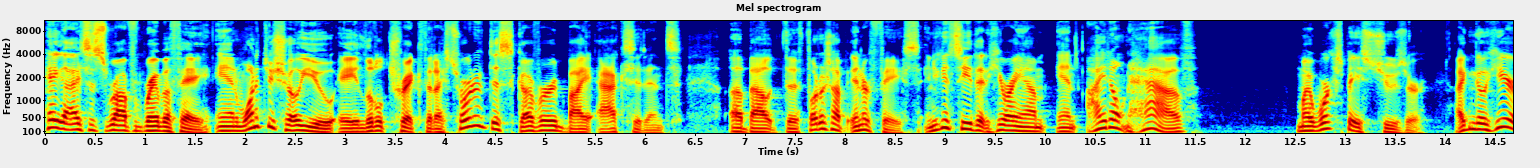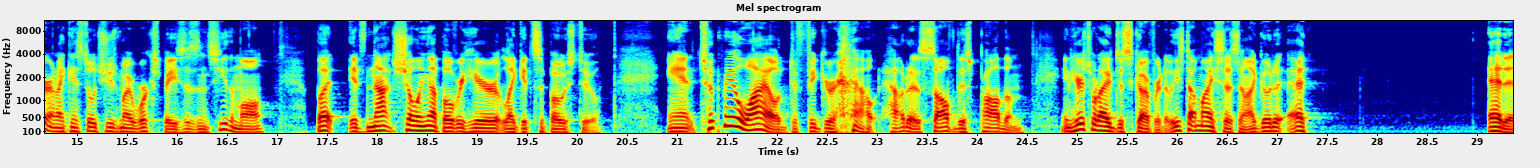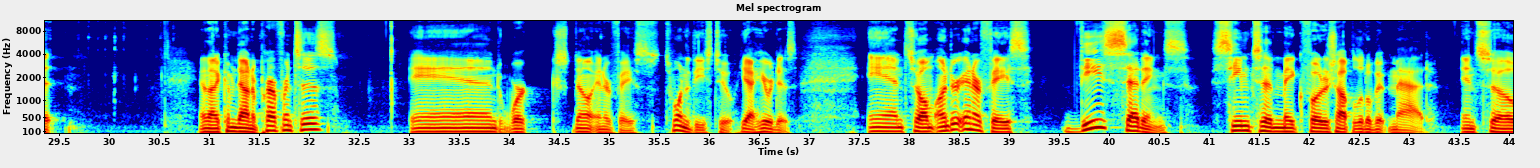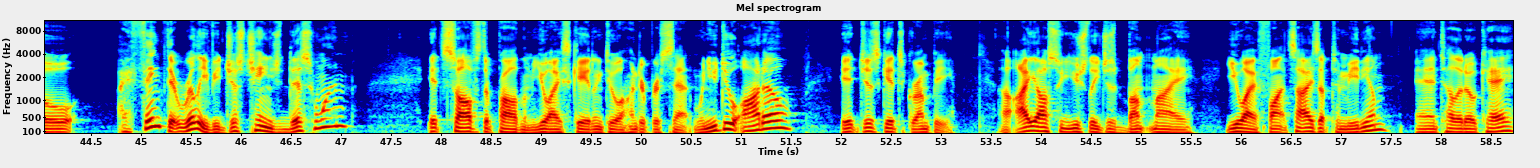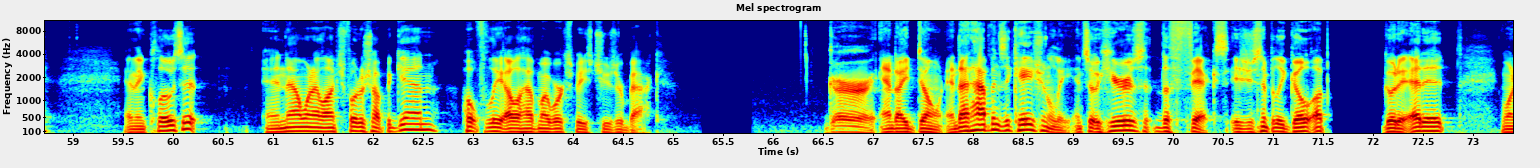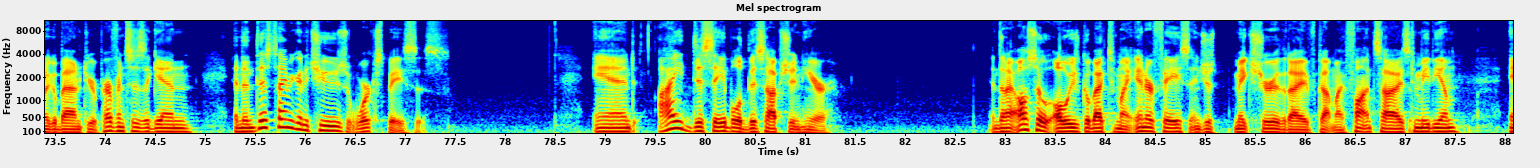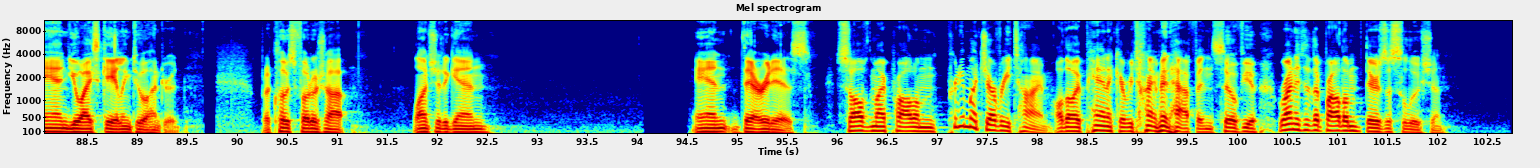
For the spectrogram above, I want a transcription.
Hey guys, this is Rob from BrainBuffet, and wanted to show you a little trick that I sort of discovered by accident about the Photoshop interface. And you can see that here I am, and I don't have my workspace chooser. I can go here and I can still choose my workspaces and see them all, but it's not showing up over here like it's supposed to. And it took me a while to figure out how to solve this problem. And here's what I've discovered, at least on my system. I go to ed Edit, and then I come down to Preferences and Works, no, Interface. It's one of these two. Yeah, here it is. And so I'm under Interface. These settings seem to make Photoshop a little bit mad. And so I think that really if you just change this one, it solves the problem, UI scaling to 100%. When you do auto, it just gets grumpy. Uh, I also usually just bump my UI font size up to medium and tell it okay, and then close it. And now when I launch Photoshop again, hopefully I will have my workspace chooser back. Grr, and I don't. And that happens occasionally. And so here's the fix, is you simply go up, go to edit, you want to go back into your preferences again, and then this time you're going to choose workspaces. And I disabled this option here. And then I also always go back to my interface and just make sure that I've got my font size to medium and UI scaling to 100. But I close Photoshop, launch it again, and there it is. Solved my problem pretty much every time, although I panic every time it happens. So if you run into the problem, there's a solution.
